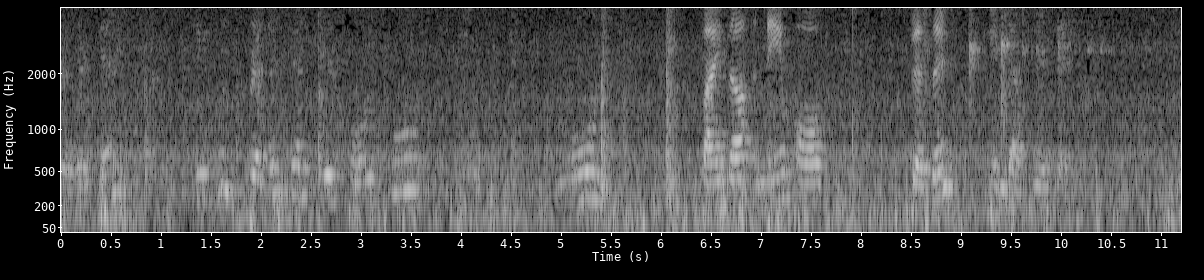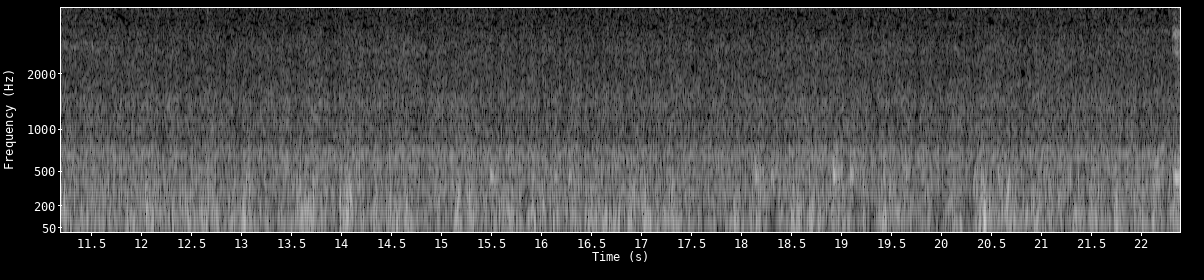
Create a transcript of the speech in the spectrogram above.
present tense simple present tense is also known by the name of present indefinite tense Okay,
